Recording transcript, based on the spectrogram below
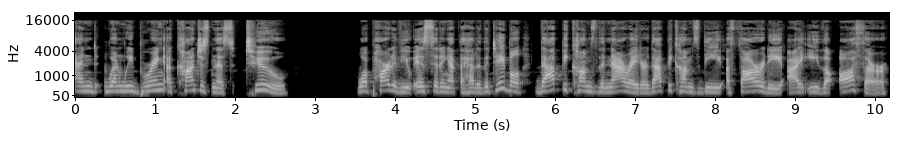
And when we bring a consciousness to what part of you is sitting at the head of the table, that becomes the narrator, that becomes the authority, i.e., the author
